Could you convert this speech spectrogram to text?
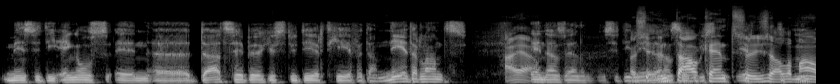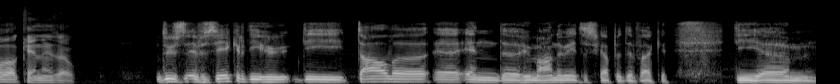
mensen die Engels en Duits hebben gestudeerd geven dan Nederlands. Ah, ja. En dan zijn er mensen die Als je een taal kent, zul je ze allemaal wel kennen en zo. Dus even zeker die, die talen eh, en de humane wetenschappen, de vakken, die, ehm,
